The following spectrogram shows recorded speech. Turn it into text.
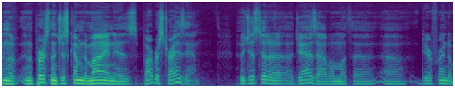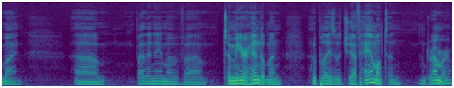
and the and the person that just come to mind is Barbra Streisand who just did a, a jazz album with a, a dear friend of mine um, by the name of uh, Tamir Hendelman, who plays with Jeff Hamilton, a drummer.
